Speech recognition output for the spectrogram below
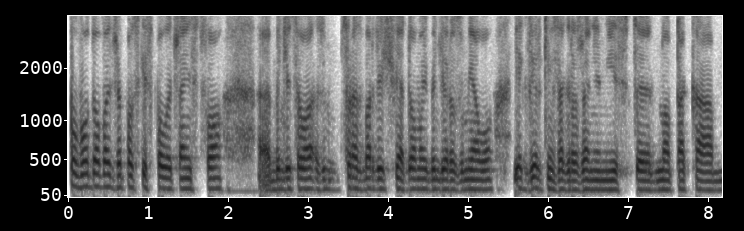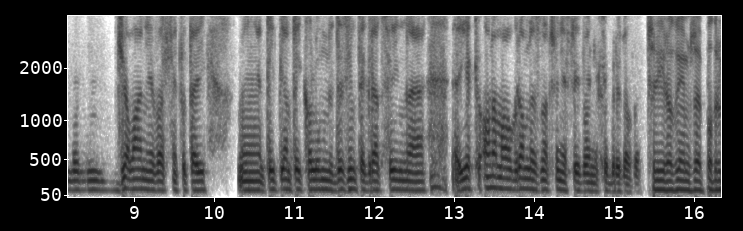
powodować, że polskie społeczeństwo będzie coraz bardziej świadome i będzie rozumiało, jak wielkim zagrożeniem jest no, taka działanie właśnie tutaj tej piątej kolumny dezintegracji jak ona ma ogromne znaczenie w tej wojnie hybrydowej. Czyli rozumiem, że po 2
